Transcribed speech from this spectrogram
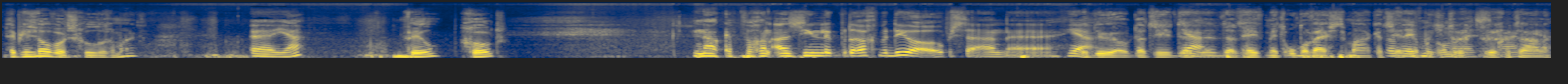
Heb je zelf ooit schulden gemaakt? Eh, ja. Veel? Groot? Nou, ik heb toch een aanzienlijk bedrag bij Duo openstaan. eh, ja. De duo, dat, is, dat, Ja. dat heeft met onderwijs te maken. Dat heeft moet je terug, terugbetalen.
